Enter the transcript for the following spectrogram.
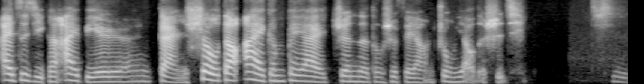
爱自己跟爱别人，感受到爱跟被爱，真的都是非常重要的事情。是。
